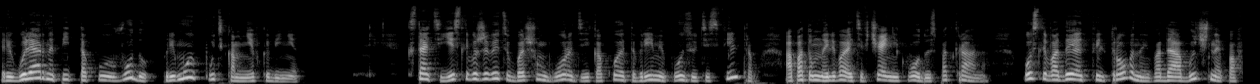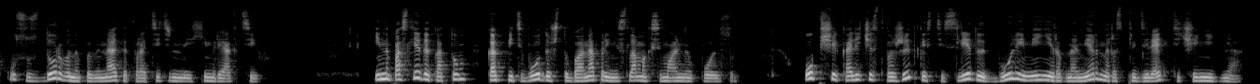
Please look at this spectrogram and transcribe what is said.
регулярно пить такую воду – прямой путь ко мне в кабинет. Кстати, если вы живете в большом городе и какое-то время пользуетесь фильтром, а потом наливаете в чайник воду из-под крана, после воды отфильтрованной вода обычная по вкусу здорово напоминает отвратительный химреактив. И напоследок о том, как пить воду, чтобы она принесла максимальную пользу. Общее количество жидкости следует более-менее равномерно распределять в течение дня.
